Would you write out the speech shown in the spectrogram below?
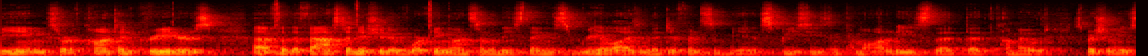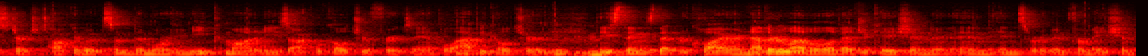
being sort of content creators uh, for the FAAST initiative, working on some of these things, realizing the difference in species and commodities that, that come out, especially when you start to talk about some of the more unique commodities, aquaculture, for example, apiculture, these things that require another level of education and, and, and sort of information.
